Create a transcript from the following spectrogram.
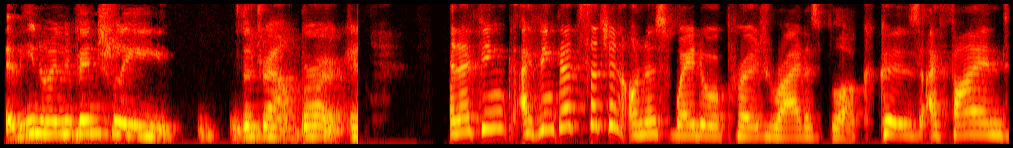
you know and eventually the drought broke and I think I think that's such an honest way to approach writer's block because I find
